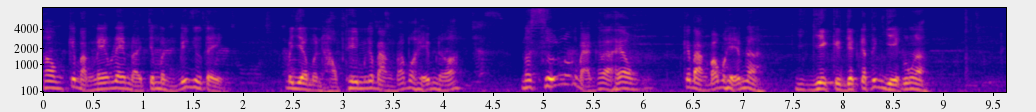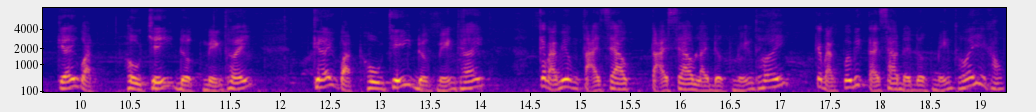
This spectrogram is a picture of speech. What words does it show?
không? Cái bằng neo đem lại cho mình biết nhiêu tiền bây giờ mình học thêm cái bằng báo bảo hiểm nữa. Nó sướng lắm các bạn các bạn thấy không? Cái bằng báo bảo hiểm nè việt dịch ra tiếng việt luôn nè. Kế hoạch hưu trí được miễn thuế. Kế hoạch hưu trí được miễn thuế. Các bạn biết không tại sao tại sao lại được miễn thuế? Các bạn có biết tại sao để được miễn thuế hay không?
